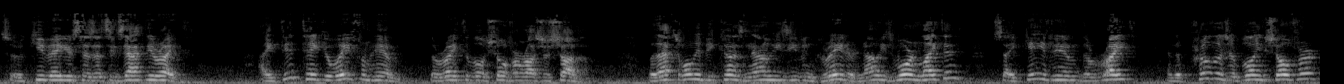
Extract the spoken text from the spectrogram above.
So Rabbi Akiva Eger says, That's exactly right. I did take away from him the right to blow shofar Rosh Hashanah. But that's only because now he's even greater. Now he's more enlightened. So I gave him the right and the privilege of blowing shofar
